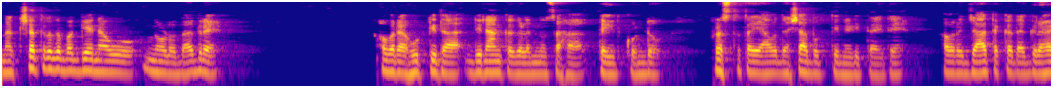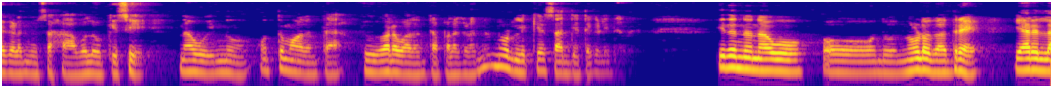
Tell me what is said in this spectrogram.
ನಕ್ಷತ್ರದ ಬಗ್ಗೆ ನಾವು ನೋಡೋದಾದರೆ ಅವರ ಹುಟ್ಟಿದ ದಿನಾಂಕಗಳನ್ನು ಸಹ ತೆಗೆದುಕೊಂಡು ಪ್ರಸ್ತುತ ಯಾವ ದಶಾಭಕ್ತಿ ನಡೀತಾ ಇದೆ, ಅವರ ಜಾತಕದ ಗ್ರಹಗಳನ್ನು ಸಹ ಅವಲೋಕಿಸಿ ನಾವು ಇನ್ನೂ ಉತ್ತಮವಾದಂಥ, ವಿವರವಾದಂಥ ಫಲಗಳನ್ನು ನೋಡಲಿಕ್ಕೆ ಸಾಧ್ಯತೆಗಳಿದ್ದಾವೆ. ಇದನ್ನು ನಾವು ಒಂದು ನೋಡೋದಾದರೆ ಯಾರೆಲ್ಲ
